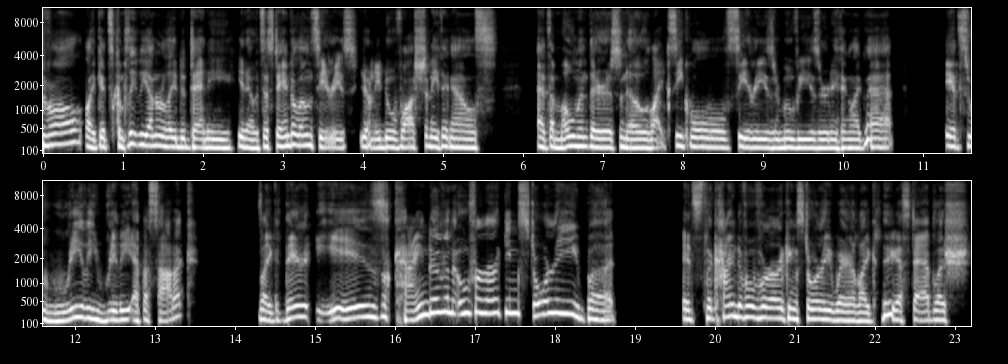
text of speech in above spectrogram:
of all, like it's completely unrelated to any, you know, it's a standalone series. You don't need to have watched anything else. At the moment, there's no like sequel series or movies or anything like that. It's really, really episodic. Like there is kind of an overarching story, but it's the kind of overarching story where like they establish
